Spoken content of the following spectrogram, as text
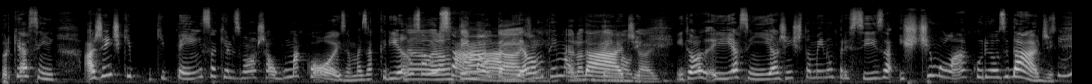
Porque, assim, a gente que, que pensa que eles vão achar alguma coisa, mas a criança não, não ela sabe. Não tem maldade. Ela não tem maldade. Ela não tem maldade. Então, e assim, e a gente também não precisa estimular a curiosidade. Sim.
